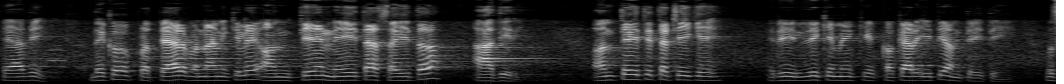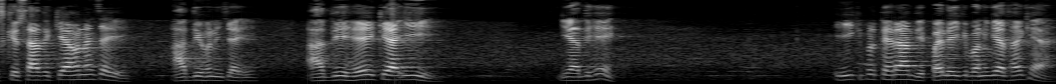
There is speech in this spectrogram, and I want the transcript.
से आदि। देखो, प्रत्याहार बनाने के लिए अंत्य नेता सहित आदि अंत्य तो ठीक है। रिलिक में ककार इति अंत्य है। उसके साथ क्या होना चाहिए? आदि होनी चाहिए। आदि है क्या? ई। ये आदि है? ई की प्रत्याहार आदि पहले ई बन गया था क्या?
